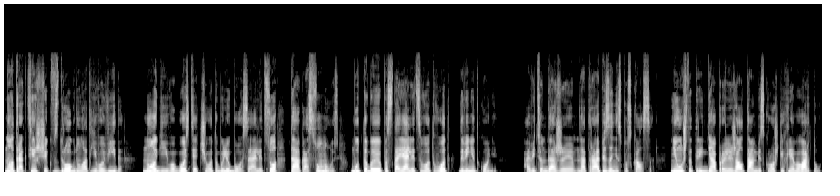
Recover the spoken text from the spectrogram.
Но трактирщик вздрогнул от его вида — Ноги его гостя от чего-то были босы, а лицо так осунулось, будто бы постоялец вот-вот двинет кони. А ведь он даже на трапезы не спускался. Неужто три дня пролежал там без крошки хлеба во рту?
